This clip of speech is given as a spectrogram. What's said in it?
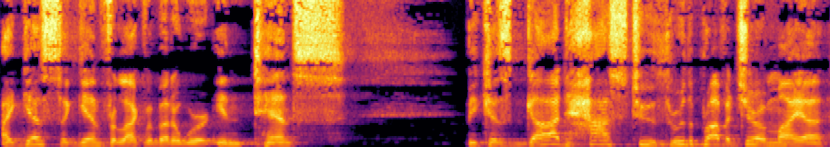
I guess again, for lack of a better word, intense because God has to, through the prophet Jeremiah,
